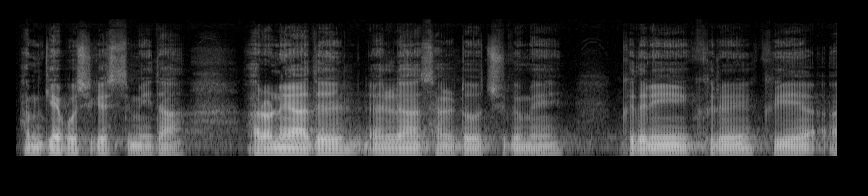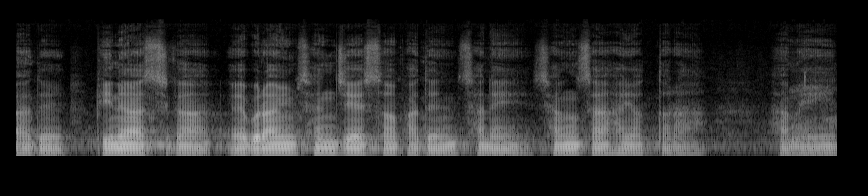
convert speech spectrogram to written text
함께 보시겠습니다. 아론의 아들 엘라살도 죽음에 그들이 그를 그의 아들 비나스가 에브라임 산지에서 받은 산에 장사하였더라. 아멘.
